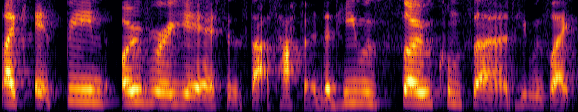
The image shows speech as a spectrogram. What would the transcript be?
Like, it's been over a year since that's happened. And he was so concerned. He was like,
